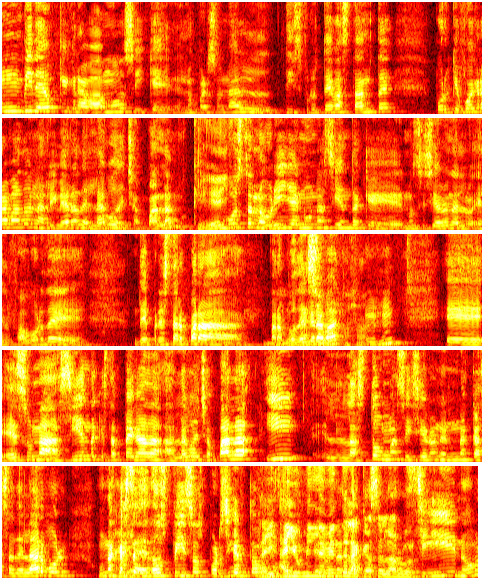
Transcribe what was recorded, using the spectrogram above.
un video que grabamos y que en lo personal disfruté bastante porque fue grabado en la ribera del lago de Chapala, Ok. justo en la orilla, en una hacienda que nos hicieron el, el favor de, de prestar para, para De poder grabar. ajá. Ujú. Eh, es una hacienda que está pegada al lago de Chapala y las tomas se hicieron en una casa del árbol, una casa de dos pisos, por cierto. Ahí, ahí humildemente una- la casa del árbol. Sí, no,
